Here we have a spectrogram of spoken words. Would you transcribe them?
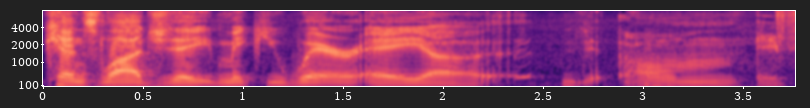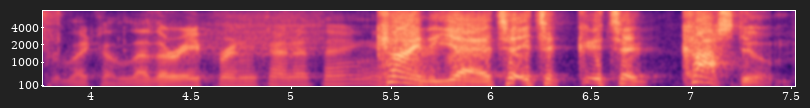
Ken's lodge, they make you wear a. Uh, um, Apron, like a leather apron kind of thing. Kind of, yeah. It's a it's a it's a costume.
